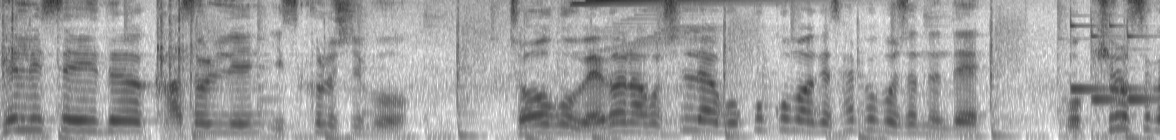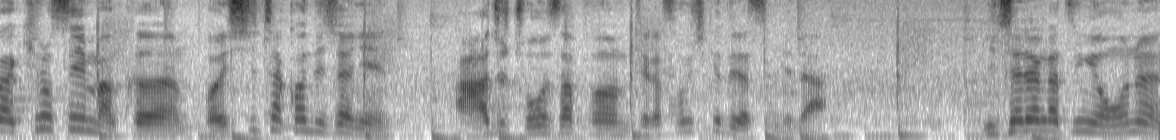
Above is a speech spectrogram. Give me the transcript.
펠리세이드 가솔린 익스클루시브 저하고 외관하고 실내하고 꼼꼼하게 살펴보셨는데 뭐 키로수가 키로수인 만큼 거의 신차 컨디션인 아주 좋은 상품 제가 소개시켜드렸습니다. 이 차량 같은 경우는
